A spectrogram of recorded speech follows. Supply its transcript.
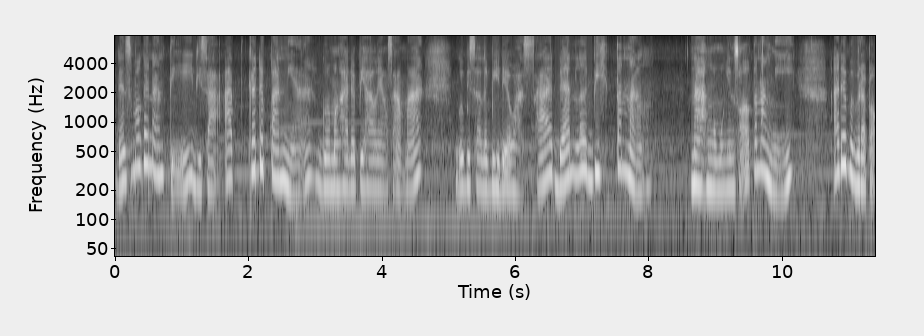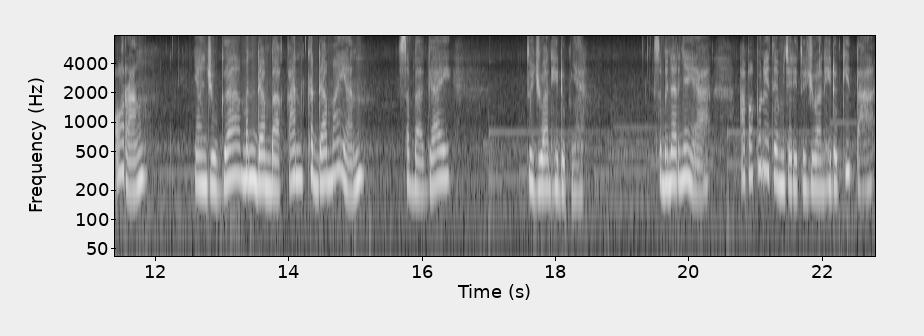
dan semoga nanti di saat ke depannya gue menghadapi hal yang sama, gue bisa lebih dewasa dan lebih tenang. Nah ngomongin soal tenang nih, ada beberapa orang yang juga mendambakan kedamaian sebagai tujuan hidupnya. Sebenarnya ya, apa pun itu yang menjadi tujuan hidup kita,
